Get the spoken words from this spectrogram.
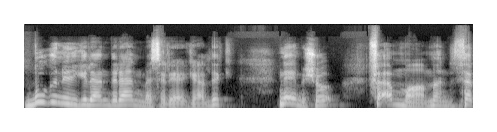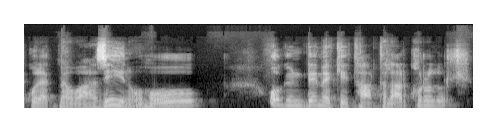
bugün ilgilendiren meseleye geldik. Neymiş o? فَاَمَّا مَنْ ثَقُلَتْ مَوَازِينُهُ O gün demek ki tartılar kurulur.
